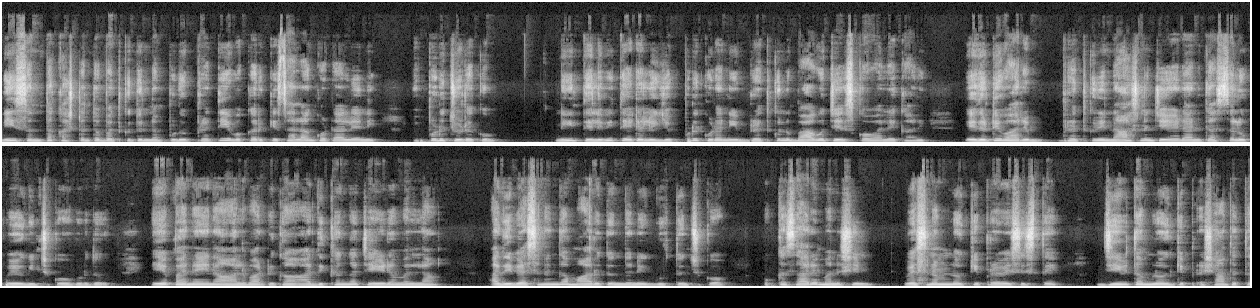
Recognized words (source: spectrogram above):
నీ సొంత కష్టంతో బతుకుతున్నప్పుడు ప్రతి ఒక్కరికి సలాం కొట్టాలి అని ఎప్పుడు చూడకు. నీ తెలివితేటలు ఎప్పుడు కూడా నీ బ్రతుకును బాగు చేసుకోవాలే కానీ ఎదుటివారి బ్రతుకుని నాశనం చేయడానికి అస్సలు ఉపయోగించుకోకూడదు. ఏ పనైనా అలవాటుగా అధికంగా చేయడం వల్ల అది వ్యసనంగా మారుతుందని గుర్తుంచుకో. ఒక్కసారి మనిషి వ్యసనంలోకి ప్రవేశిస్తే జీవితంలోకి ప్రశాంతత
